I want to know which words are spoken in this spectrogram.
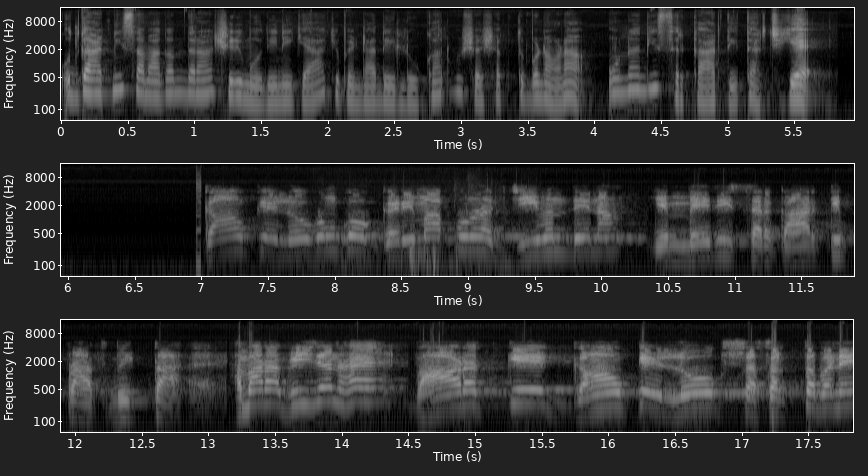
ਉਦਘਾਟਨੀ ਸਮਾਗਮ ਦੌਰਾਨ ਸ਼੍ਰੀ ਮੋਦੀ ਨੇ ਕਿਹਾ ਕਿ ਪਿੰਡਾਂ ਦੇ ਲੋਕਾਂ ਨੂੰ ਸਸ਼ਕਤ ਬਣਾਉਣਾ ਉਹਨਾਂ ਦੀ ਸਰਕਾਰ ਦੀ ਤਰਜੀਹ ਹੈ। गाँव के लोगों को गरिमापूर्ण जीवन देना, ये मेरी सरकार की प्राथमिकता है। हमारा विजन है, भारत के गाँव के लोग सशक्त बने,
